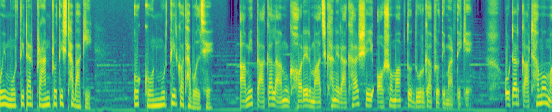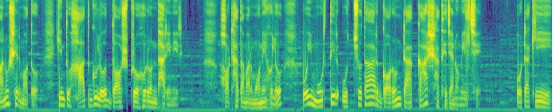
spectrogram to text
ওই মূর্তিটার প্রাণ প্রতিষ্ঠা বাকি। ও কোন মূর্তির কথা বলছে? আমি তাকালাম ঘরের মাঝখানে রাখা সেই অসমাপ্ত দুর্গা প্রতিমার দিকে। ওটার কাঠামো মানুষের মতো, কিন্তু হাতগুলো দশ প্রহরণ ধারিনীর হঠাৎ আমার মনে হলো, ওই মূর্তির উচ্চতা আর গড়নটা কার সাথে যেন মিলছে। ওটা কি?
